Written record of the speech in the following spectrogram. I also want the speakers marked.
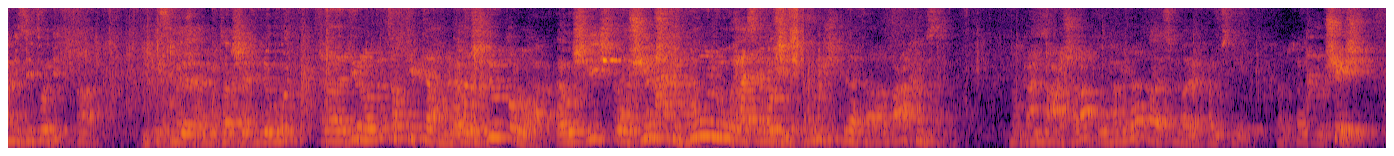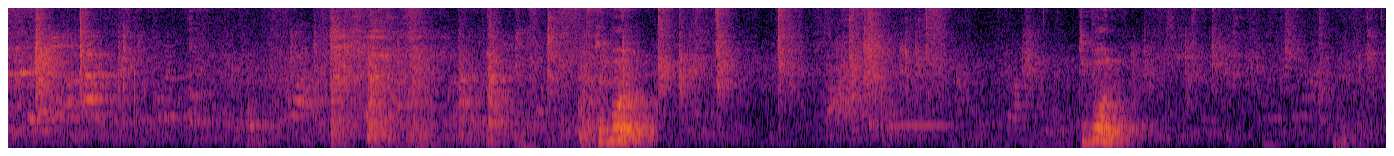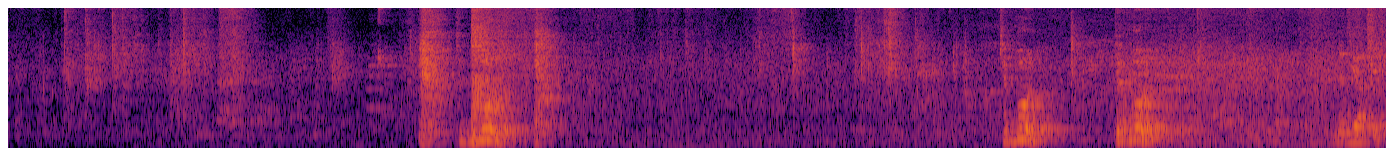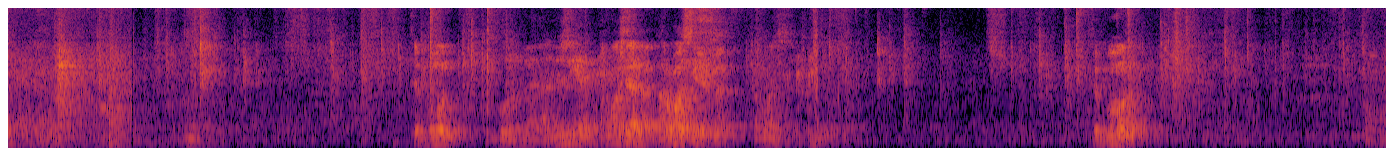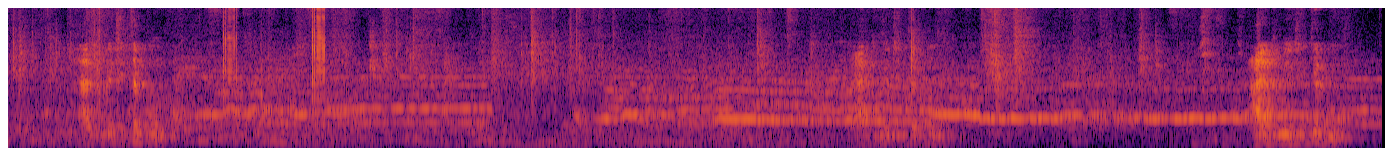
Speaker 1: عمي الزيتوني.
Speaker 2: آه.
Speaker 1: الاسم المترشح الأول.
Speaker 2: آه، ديرهم بالترتيب تاعهم جدي وطلوع
Speaker 1: أو شيش.
Speaker 2: أو شيش تبون وحسن شيش. جوج ثلاثة أربعة خمسة. دونك عندنا عشرة وهكذا؟
Speaker 3: آه تسمى خمسين.
Speaker 2: وشيش تبون. تبون. تبون تبون تبون. الذي يعطيك.
Speaker 4: تبون. تبون. مجد تبون. عاد مجد تبون. عاد مجد تبون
